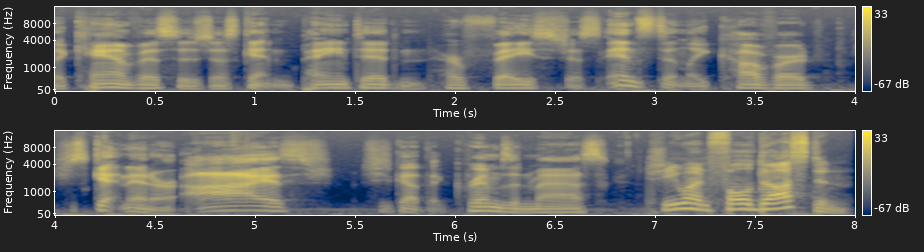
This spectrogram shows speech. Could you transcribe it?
The canvas is just getting painted, and her face just instantly covered. She's getting in her eyes. She's got the crimson mask. She went full Dustin.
